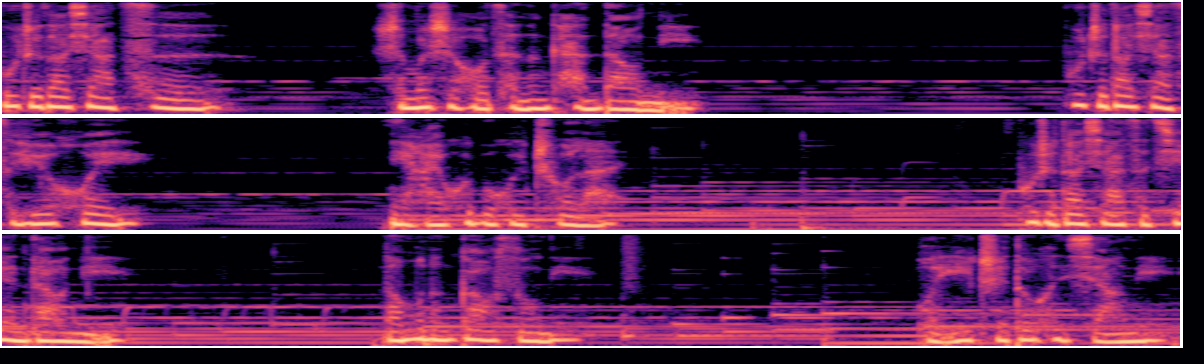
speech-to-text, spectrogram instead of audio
不知道下次什么时候才能看到你？不知道下次约会你还会不会出来？不知道下次见到你能不能告诉你，我一直都很想你，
